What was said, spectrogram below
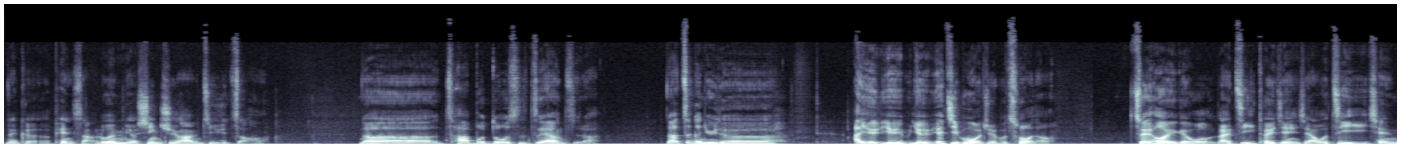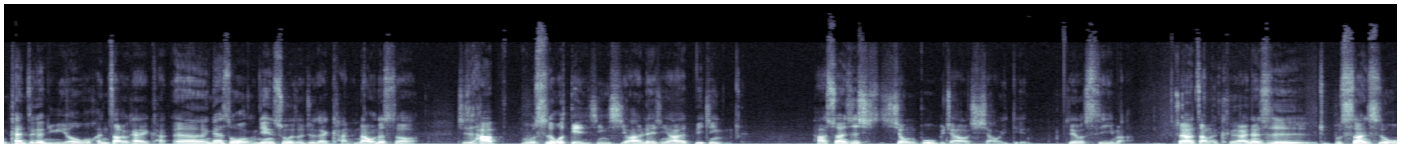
那个片商。如果你们有兴趣的话，你们自己去找。那差不多是这样子啦。那这个女的啊，有有有有几部我觉得不错的哦。最后一个我来自己推荐一下，我自己以前看这个女优，我很早就开始看，呃，应该是我念书的时候就在看。那我那时候其实她不是我典型喜欢的类型，她毕竟她算是胸部比较小一点，只有 C 嘛。虽然她长得可爱，但是就不算是我，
